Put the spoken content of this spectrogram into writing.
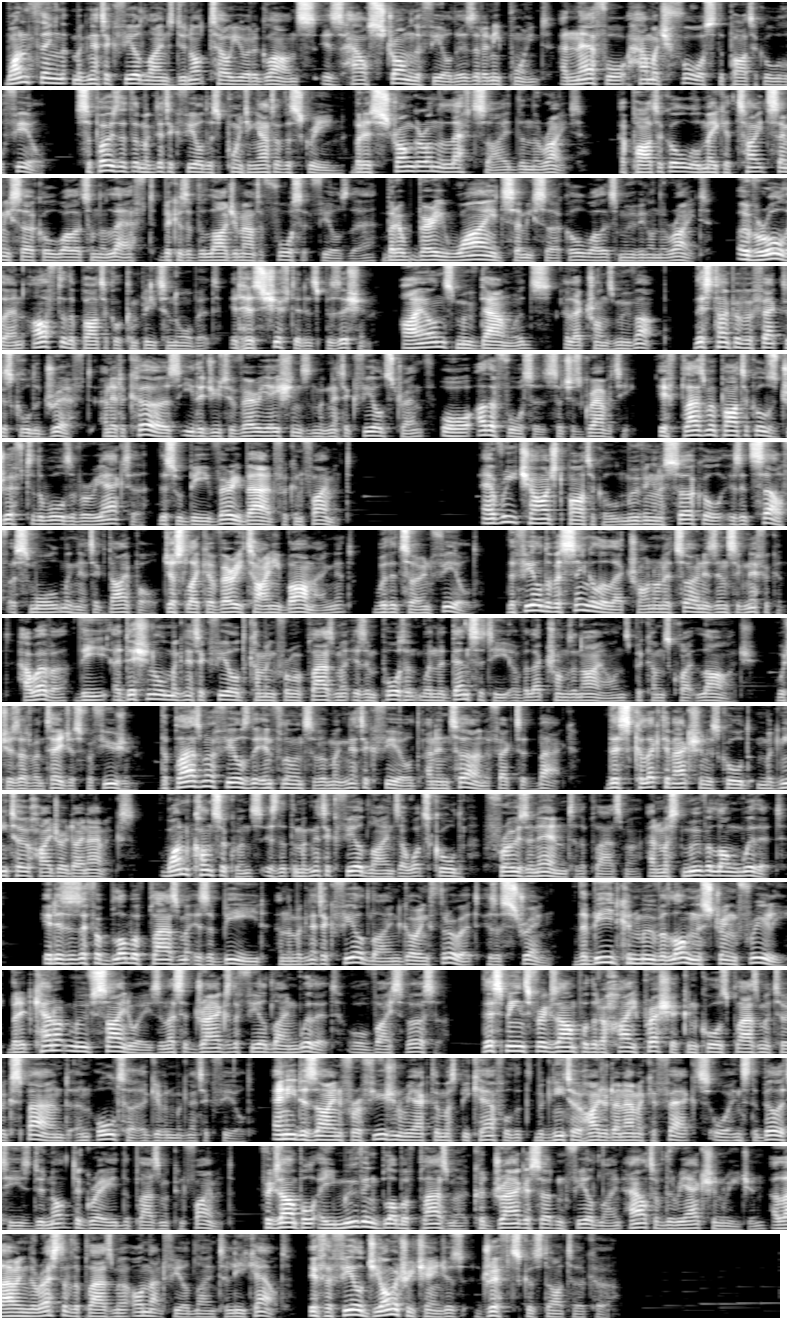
One thing that magnetic field lines do not tell you at a glance is how strong the field is at any point, and therefore how much force the particle will feel. Suppose that the magnetic field is pointing out of the screen, but is stronger on the left side than the right. A particle will make a tight semicircle while it's on the left because of the large amount of force it feels there, but a very wide semicircle while it's moving on the right. Overall then, after the particle completes an orbit, it has shifted its position. Ions move downwards, electrons move up. This type of effect is called a drift, and it occurs either due to variations in magnetic field strength or other forces such as gravity. If plasma particles drift to the walls of a reactor, this would be very bad for confinement. Every charged particle moving in a circle is itself a small magnetic dipole, just like a very tiny bar magnet, with its own field. The field of a single electron on its own is insignificant. However, the additional magnetic field coming from a plasma is important when the density of electrons and ions becomes quite large, which is advantageous for fusion. The plasma feels the influence of a magnetic field and in turn affects it back. This collective action is called magnetohydrodynamics. One consequence is that the magnetic field lines are what's called frozen in to the plasma and must move along with it. It is as if a blob of plasma is a bead and the magnetic field line going through it is a string. The bead can move along the string freely, but it cannot move sideways unless it drags the field line with it, or vice versa. This means, for example, that a high pressure can cause plasma to expand and alter a given magnetic field. Any design for a fusion reactor must be careful that magnetohydrodynamic effects or instabilities do not degrade the plasma confinement. For example, a moving blob of plasma could drag a certain field line out of the reaction region, allowing the rest of the plasma on that field line to leak out. If the field geometry changes, drifts could start to occur.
